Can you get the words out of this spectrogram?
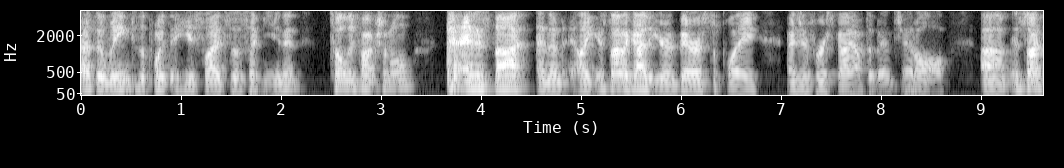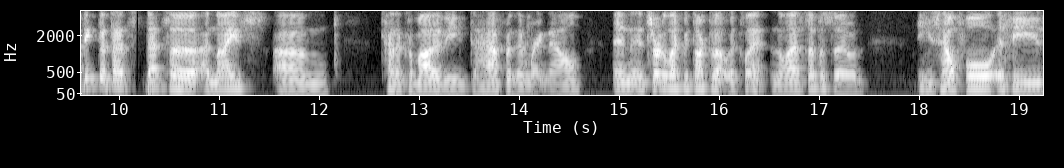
at the wing to the point that he slides to the second unit, totally functional and it's not and like it's not a guy that you're embarrassed to play as your first guy off the bench at all. Um, and so I think that that's that's a, a nice um, kind of commodity to have for them right now. And it's sort of like we talked about with Clint in the last episode. He's helpful if he's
